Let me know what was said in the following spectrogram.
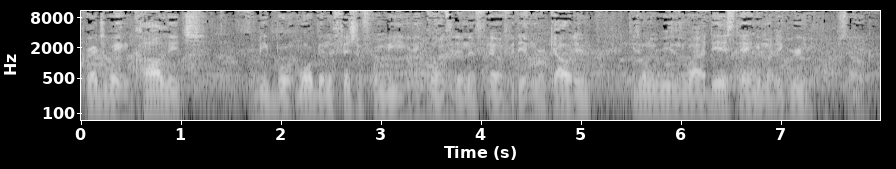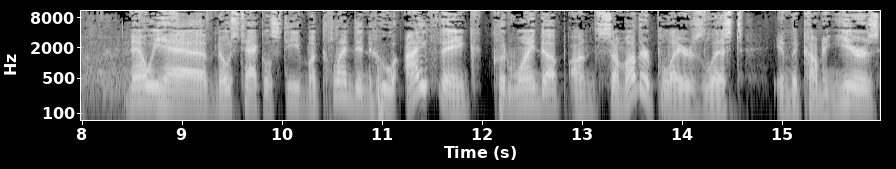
graduating college would be more beneficial for me than going to the NFL if it didn't work out. And he's one of the reasons why I did stay and get my degree. So. Now we have nose tackle Steve McLendon, who I think could wind up on some other players' list in the coming years.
